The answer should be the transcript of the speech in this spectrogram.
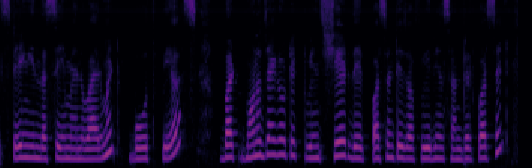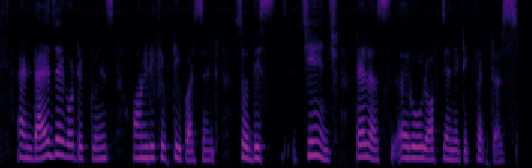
staying in the same environment both pairs, but monozygotic twins share their percentage of variance 100 percent and dizygotic twins only 50 percent. So, this change tell us a role of genetic factors.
